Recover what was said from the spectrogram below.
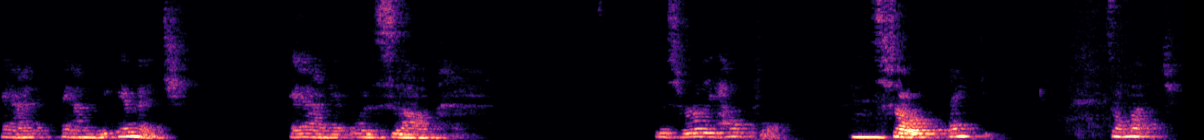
and and the image, and it was um, it was really helpful. Mm-hmm. So thank you so much.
